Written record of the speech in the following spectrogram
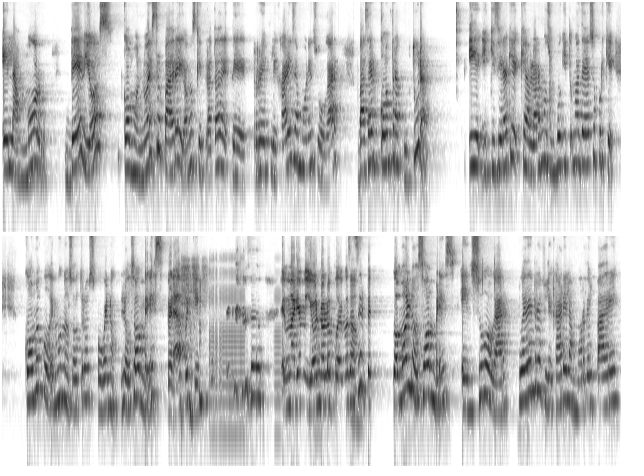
el amor de Dios como nuestro padre, digamos, que trata de, reflejar ese amor en su hogar, va a ser contracultura. Y, y quisiera que, que, habláramos un poquito más de eso porque ¿Cómo podemos nosotros, o bueno, los hombres, ¿verdad? Porque Mario y yo no lo podemos hacer, pero cómo los hombres en su hogar pueden reflejar el amor del padre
